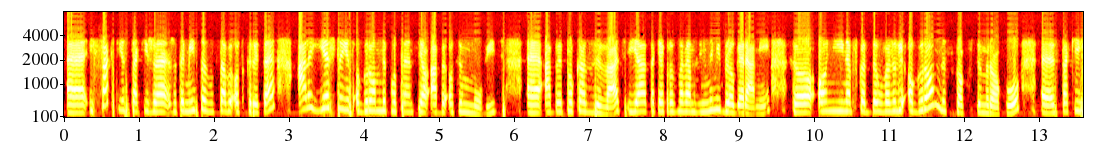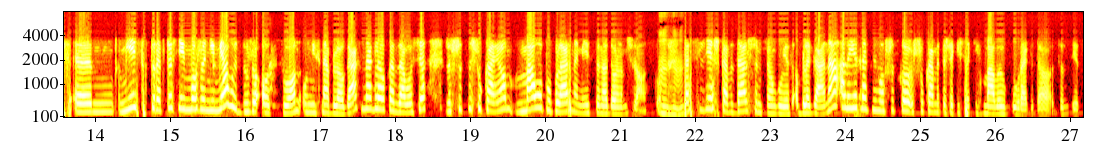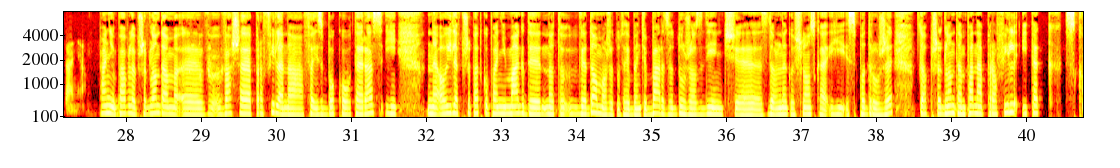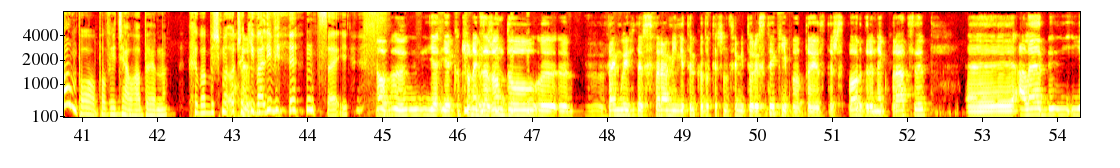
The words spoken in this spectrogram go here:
E, I fakt jest taki, że, że te miejsca zostały odkryte, ale jeszcze jest ogromny potencjał, aby o tym mówić, e, aby pokazywać. Ja, tak jak rozmawiam z innymi blogerami, to oni na przykład zauważyli ogromny skok w tym roku e, z takich miejsc, które wcześniej może nie miały dużo odsłon u nich na blogach. Nagle okazało się, że wszyscy szukają mało popularnych miejsce na Dolnym Śląsku. Mhm. Ta Śnieżka w dalszym ciągu jest oblegana, ale jednak mimo wszystko szukamy też jakichś takich małych górek do, do zwiedzania. Pani Pawle, przeglądam e, wasze profile na Facebooku teraz i e, o ile w przypadku pani Magdy, no to wiadomo, że tutaj będzie bardzo dużo zdjęć e, z Dolnego Śląska i z podróży, to przeglądam pana profil i tak skąpo powiedziałabym. Chyba byśmy oczekiwali więcej. No, jako członek zarządu zajmuję się też sferami nie tylko dotyczącymi turystyki, bo to jest też sport, rynek pracy, e, ale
